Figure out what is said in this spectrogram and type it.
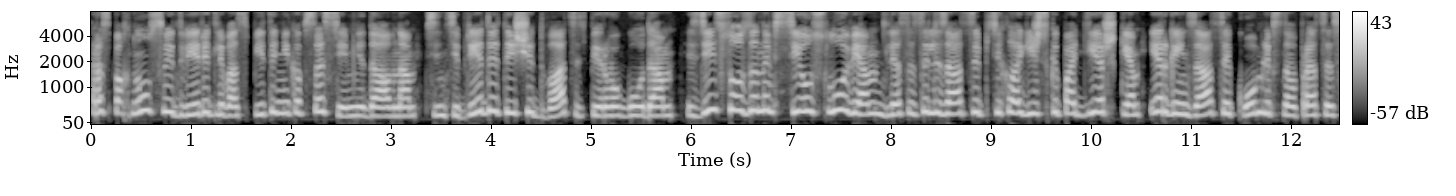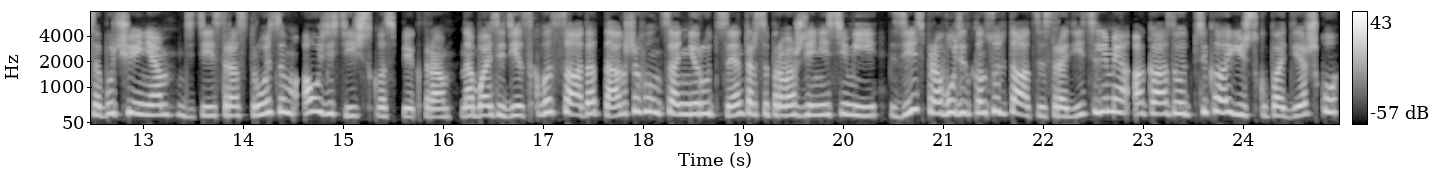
распахнул свои двери для воспитанников совсем недавно, в сентябре 2021 года. Здесь созданы все условия для социализации психологической поддержки и организации комплексного процесса обучения детей с расстройством аутистического спектра. На базе детского сада также функционирует Центр сопровождения семьи. Здесь проводят консультации с родителями родителями оказывают психологическую поддержку,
